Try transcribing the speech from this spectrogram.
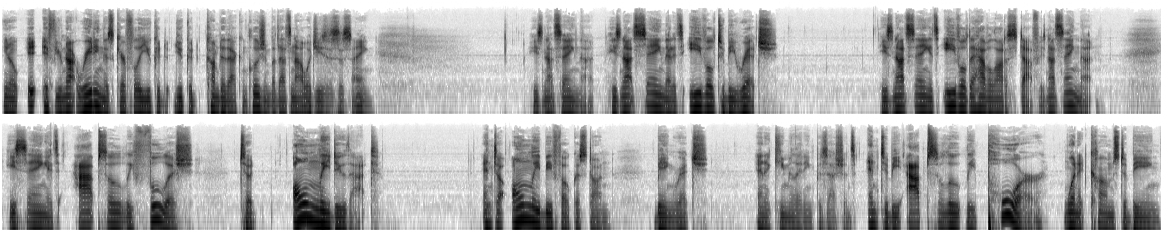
You know, if you're not reading this carefully, you could you could come to that conclusion, but that's not what Jesus is saying. He's not saying that. He's not saying that it's evil to be rich. He's not saying it's evil to have a lot of stuff. He's not saying that. He's saying it's absolutely foolish to only do that and to only be focused on being rich and accumulating possessions and to be absolutely poor when it comes to being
